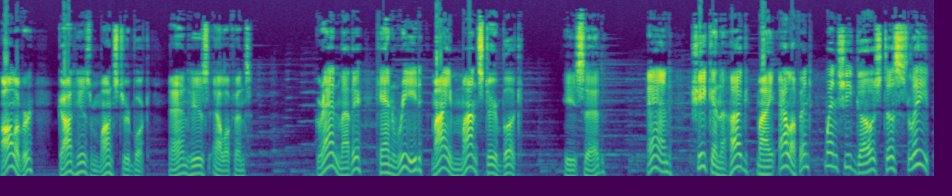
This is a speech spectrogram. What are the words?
Oliver got his monster book and his elephant. Grandmother can read my monster book, he said, and she can hug my elephant when she goes to sleep.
